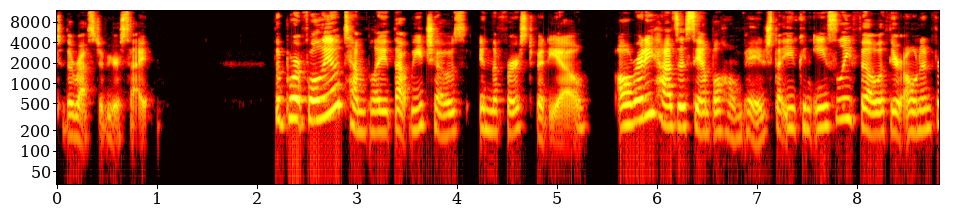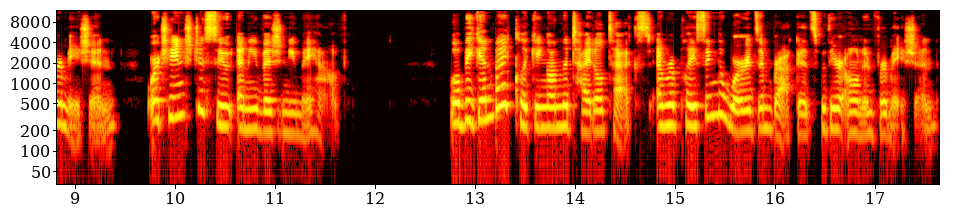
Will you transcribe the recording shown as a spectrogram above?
to the rest of your site. The portfolio template that we chose in the first video already has a sample homepage that you can easily fill with your own information or change to suit any vision you may have. We'll begin by clicking on the title text and replacing the words in brackets with your own information.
